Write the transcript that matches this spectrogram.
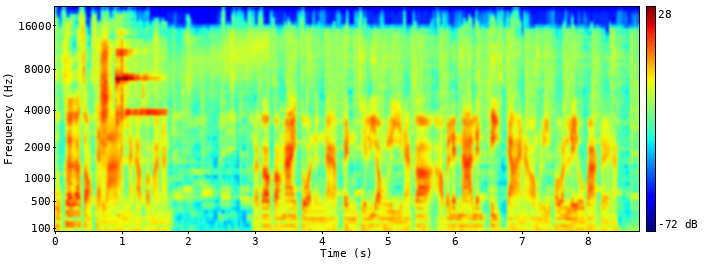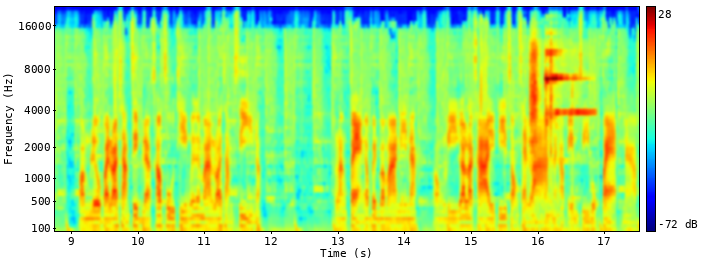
ซูเคอร์ก็2 0 0แสนล้านนะครับประมาณนั้น แล้วก็กองหน้าอีกตัวหนึ่งนะครับเป็นเทลลี่องลีนะก็เอาไปเล่นหน้าเล่นปีกได้นะองลีเพราะว่าเร็วมากเลยนะความเร็วไป 130 แล้วเข้าฟูลทีมก็จะมา 134 เนาะพลังแฝงก็เป็นประมาณนี้นะองลีก็ราคาอยู่ที่2แสนล้านนะครับ MC บวก8นะครับ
